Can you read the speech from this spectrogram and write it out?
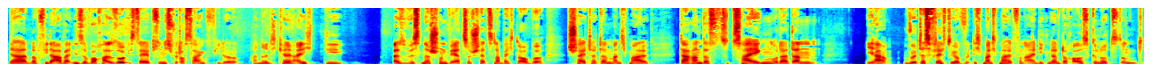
ja noch viele Arbeiten diese Woche, also ich selbst und ich würde auch sagen, viele andere, die ich kenne, eigentlich die, also wissen das schon wertzuschätzen, aber ich glaube, scheitert dann manchmal daran, das zu zeigen oder dann, ja, wird es vielleicht sogar wirklich manchmal halt von einigen dann doch ausgenutzt und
